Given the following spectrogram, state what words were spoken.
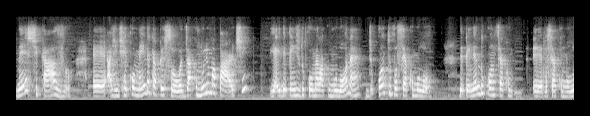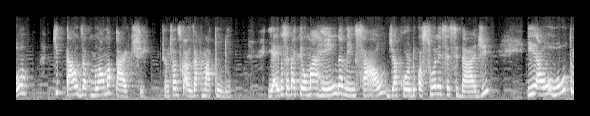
Neste caso, é, a gente recomenda que a pessoa desacumule uma parte, e aí depende do como ela acumulou, né? De quanto você acumulou. Dependendo do quanto você, é, você acumulou, que tal desacumular uma parte? Você não precisa desacumular tudo. E aí você vai ter uma renda mensal de acordo com a sua necessidade e o outro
